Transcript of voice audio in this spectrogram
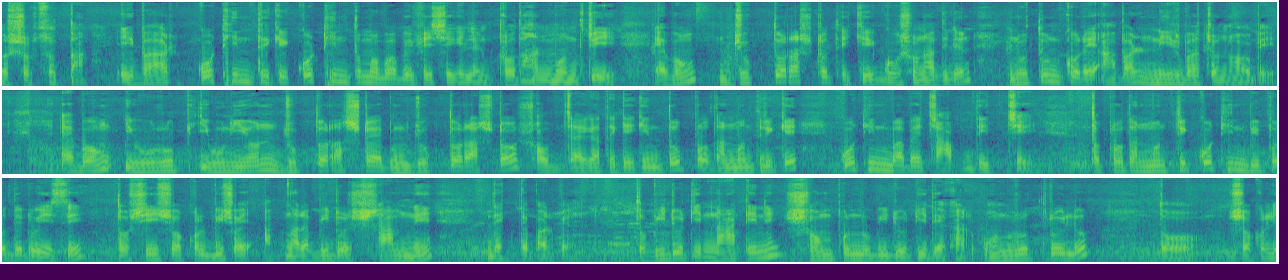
দর্শক শ্রোতা। এবার কঠিন থেকে কঠিনতম ভাবে ফেসে গেলেন প্রধানমন্ত্রী এবং যুক্তরাষ্ট্র থেকে ঘোষণা দিলেন নতুন করে আবার নির্বাচন হবে। এবং ইউরোপ ইউনিয়ন, যুক্তরাষ্ট্র এবং যুক্তরাষ্ট্র সব জায়গা থেকে কিন্তু প্রধানমন্ত্রীকে কঠিনভাবে চাপ দিচ্ছে। তো প্রধানমন্ত্রী কঠিন বিপদে রয়েছে। তো সেই সকল বিষয় আপনারা ভিডিওর সামনে দেখতে পারবেন। তো ভিডিওটি না টেনে সম্পূর্ণ ভিডিওটি দেখার অনুরোধ রইল। তো সকলে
